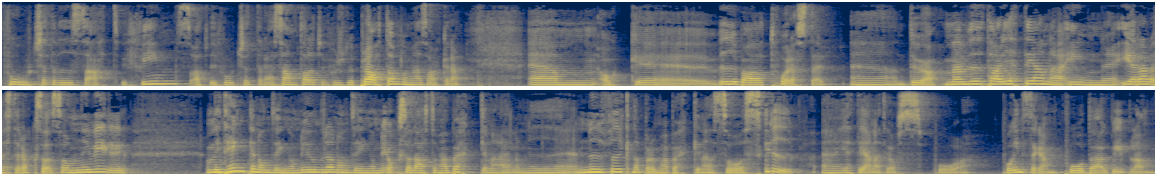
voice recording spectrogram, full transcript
fortsätta visa att vi finns och att vi fortsätter det här samtalet, vi fortsätter prata om de här sakerna. Um, och uh, vi är bara två röster, uh, du och jag. Men vi tar jättegärna in era röster också. Så om ni vill, om ni tänker någonting, om ni undrar någonting, om ni också läst de här böckerna eller om ni är nyfikna på de här böckerna så skriv uh, jättegärna till oss på, på Instagram, på bögbibblan.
